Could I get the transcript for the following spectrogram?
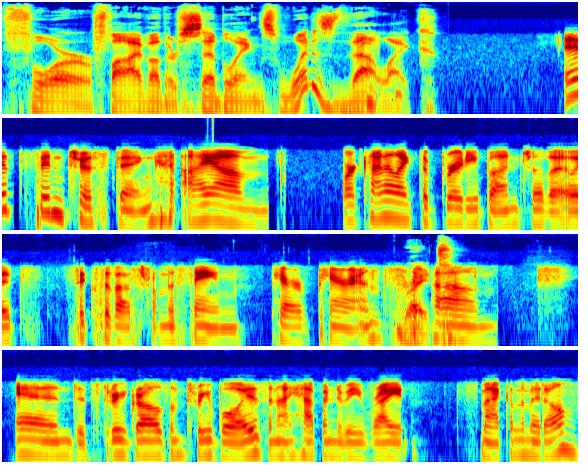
four or five other siblings, what is that like? It's interesting. I um, we're kind of like the Brady Bunch, although it's six of us from the same pair of parents. Right. Um, and it's three girls and three boys, and I happen to be right smack in the middle.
